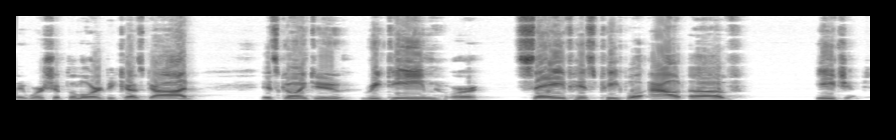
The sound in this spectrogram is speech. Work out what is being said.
They worship the Lord because God is going to redeem or save his people out of Egypt.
